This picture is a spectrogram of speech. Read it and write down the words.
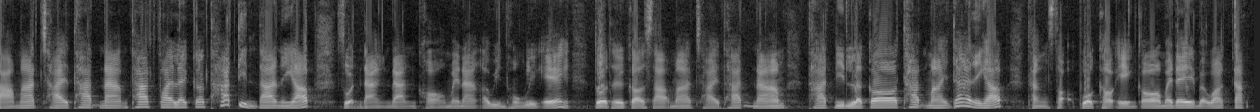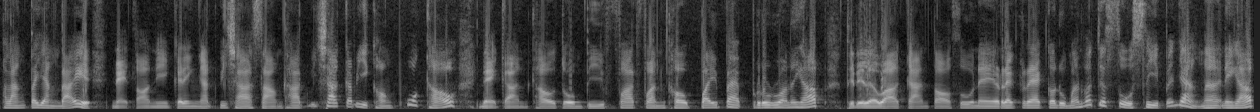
สามารถใช้ธาตุน้ำธาตุไฟและก็ธาตุดินได้นะครับ ส่วนทางด้านของแม่นางอวินหงลิงเอง ตัวเธอก็สามารถใช้ธาตุน้ำธาตุดินแล้วก็ธาตุไม้ได้นะครับ ทั้งสองพวกเขาเองก็ไม่ได้แบบว่ากักพลังแต่อย่างใด ในตอนนี้ก็ได้งัดวิชาสามธาตุวิชากระบี่ของพวกเขา ในการเข้าโจมตีฟาดฟันเขาไปแบบรัวๆนะครับ ถือได้เลยว่าการต่อสู้ในแรก ๆ ก็ดูเหมันว่าจะสูสีเป็นอย่างมากนะครับ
